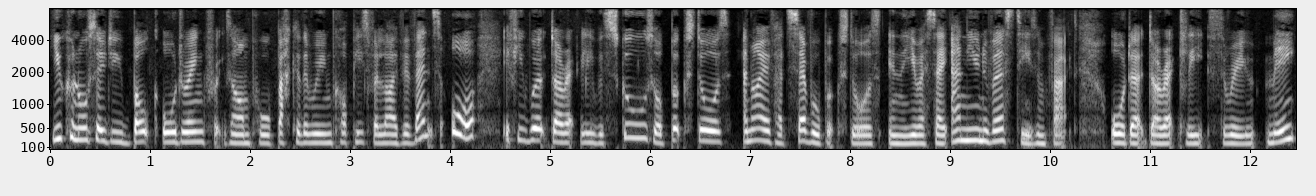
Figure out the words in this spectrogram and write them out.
You can also do bulk ordering, for example, back of the room copies for live events, or if you work directly with schools or bookstores, and I have had several bookstores in the USA and universities, in fact, order directly through me,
